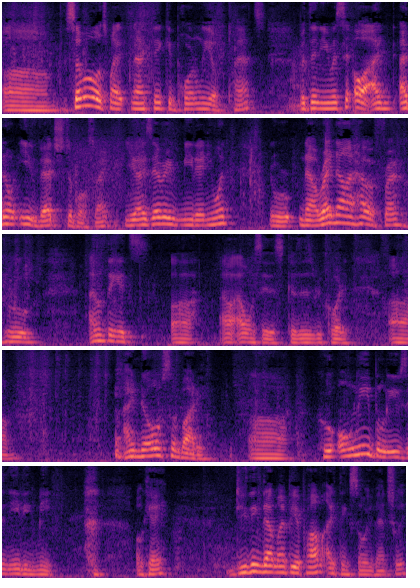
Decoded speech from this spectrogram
um, some of us might not think importantly of plants, but then you would say, oh, I, I don't eat vegetables, right? You guys ever meet anyone? Now, right now, I have a friend who, I don't think it's, uh, I, I won't say this because it's recorded. Um, I know somebody uh, who only believes in eating meat. okay, do you think that might be a problem? I think so eventually.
